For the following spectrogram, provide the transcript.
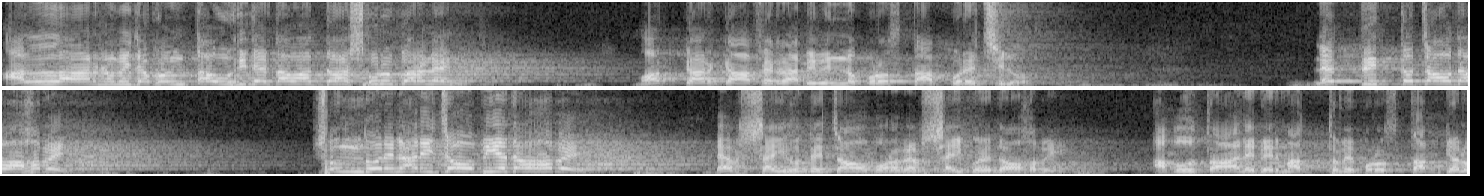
আল্লাহর নবী যখন তাওহিদের দাওয়াত দেওয়া শুরু করলেন, মক্কার কাফেররা বিভিন্ন প্রস্তাব করেছিল। নেতৃত্ব চাও দেওয়া হবে, সুন্দরী নারী চাও বিয়ে দেওয়া হবে, ব্যবসায়ী হতে চাও বড় ব্যবসায়ী করে দেওয়া হবে। আবু তালেবের মাধ্যমে প্রস্তাব গেল।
